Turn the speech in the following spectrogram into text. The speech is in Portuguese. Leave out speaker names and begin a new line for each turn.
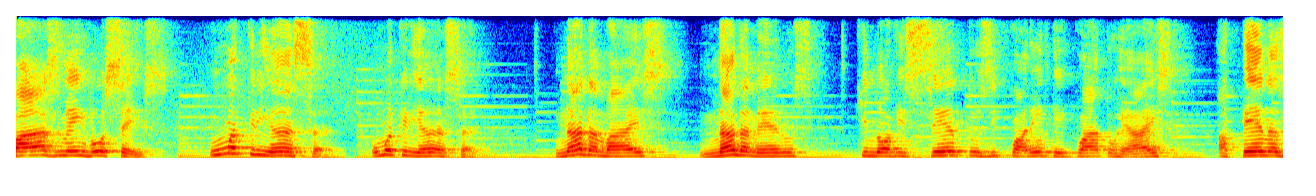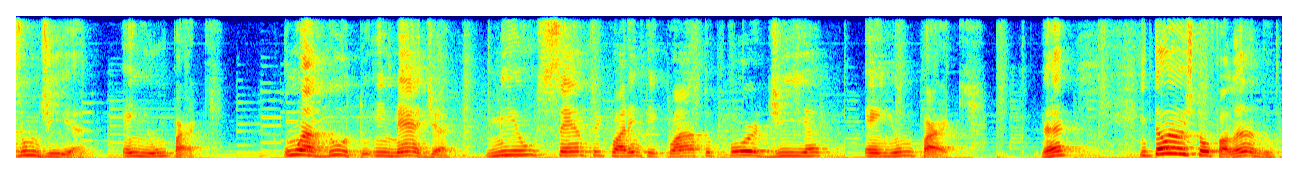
pasmem vocês, uma criança, uma criança, nada mais, nada menos que 944 reais apenas um dia em um parque. Um adulto, em média, 1.144 por dia em um parque, né? Então eu estou falando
